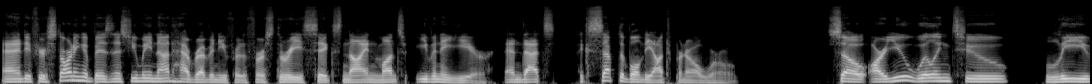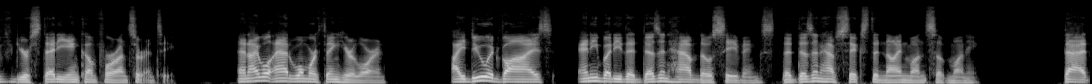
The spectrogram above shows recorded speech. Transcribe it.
And if you're starting a business, you may not have revenue for the first three, six, nine months, even a year. And that's acceptable in the entrepreneurial world. So are you willing to leave your steady income for uncertainty? And I will add one more thing here, Loren. I do advise anybody that doesn't have those savings, that doesn't have six to nine months of money, that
